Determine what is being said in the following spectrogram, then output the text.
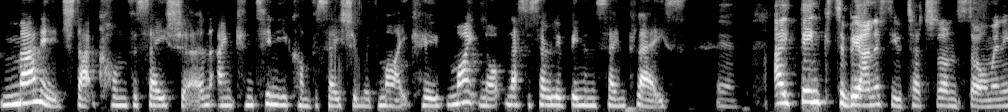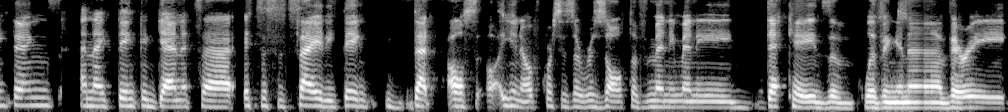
manage that conversation and continue conversation with Mike, who might not necessarily have been in the same place. Yeah. I think to be honest, you touched on so many things. And I think again it's a it's a society thing that also you know, of course, is a result of many, many decades of living in a very,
